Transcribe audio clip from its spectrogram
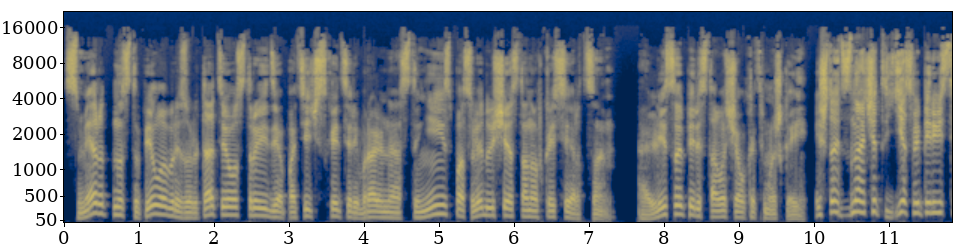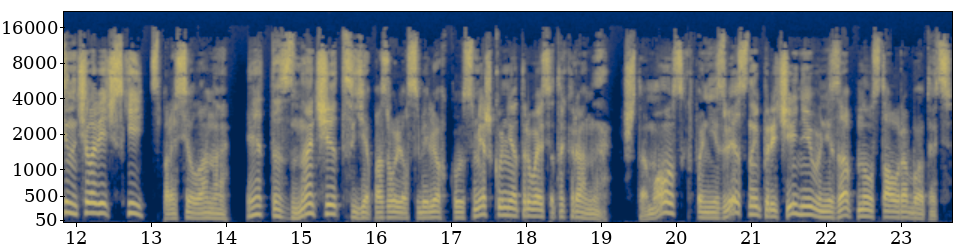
Смерть наступила в результате острой идиопатической церебральной астении с последующей остановкой сердца. Алиса перестала щелкать мышкой. «И что это значит, если перевести на человеческий?» – спросила она. «Это значит...» – я позволил себе легкую усмешку, не отрываясь от экрана, что мозг по неизвестной причине внезапно устал работать.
